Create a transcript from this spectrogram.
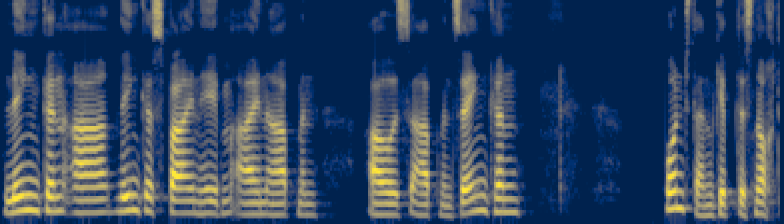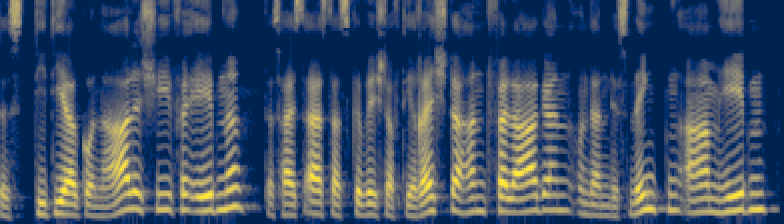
linken Arm, linkes Bein heben, einatmen, ausatmen, senken. Und dann gibt es noch das, die diagonale schiefe Ebene. Das heißt, erst das Gewicht auf die rechte Hand verlagern und dann das linken Arm heben.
